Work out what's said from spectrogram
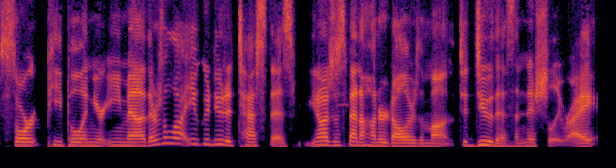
sort people in your email. There's a lot you could do to test this. You don't have to spend $100 a month to do this Mhm. initially, right?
